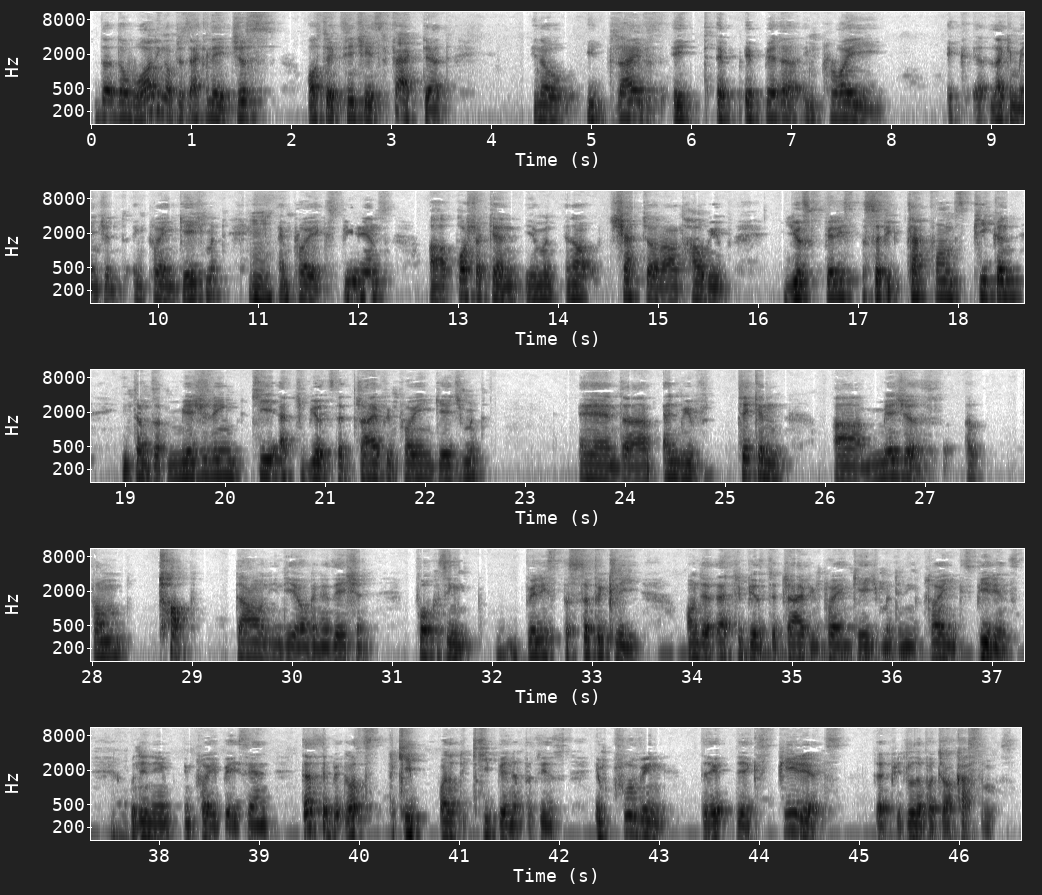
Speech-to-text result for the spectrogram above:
the, the wording of this accolade just also accentuates the fact that, you know, it drives a, a, a better employee, like you mentioned, employee engagement, mm-hmm. employee experience. Uh, Portia can you know chat around how we've used very specific platforms, Peakon, in terms of measuring key attributes that drive employee engagement, and uh, and we've taken uh, measures uh, from top down in the organization, focusing very specifically on the attributes that drive employee engagement and employee experience. Within the employee base. And that's the what's the key one of the key benefits is improving the, the experience that we deliver to our customers.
